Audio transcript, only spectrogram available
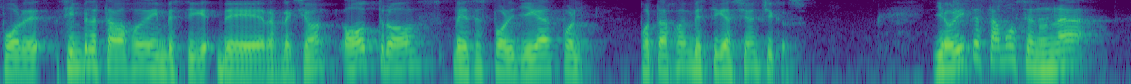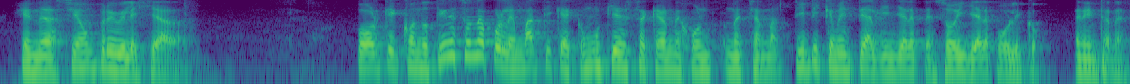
por simple trabajo de, de reflexión, otras veces por, llega por, por trabajo de investigación, chicos. Y ahorita estamos en una generación privilegiada. Porque cuando tienes una problemática cómo quieres sacar mejor una chamba, típicamente alguien ya le pensó y ya le publicó en Internet.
